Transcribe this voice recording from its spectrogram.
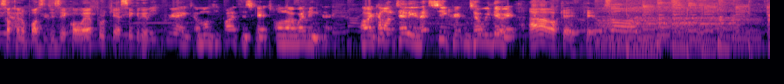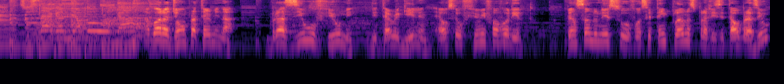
Só que eu não posso dizer qual é porque é segredo. Ah, ok, ok. Agora, John, pra terminar. Brasil, o filme, de Terry Gilliam, é o seu filme favorito. Pensando nisso, você tem planos pra visitar o Brasil?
